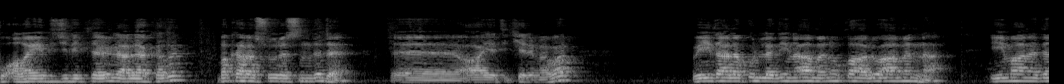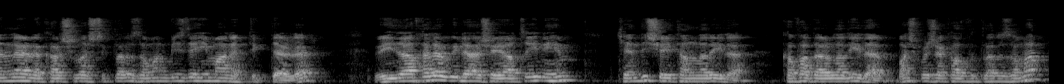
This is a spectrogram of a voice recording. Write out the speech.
bu alay edicilikleriyle alakalı Bakara suresinde de e, ayeti kerime var. Ve izâ lekullezîne âmenû kâlu âmennâ. İman edenlerle karşılaştıkları zaman biz de iman ettik derler. Ve izâ halev ilâ şeyatînihim kendi şeytanlarıyla, kafadarlarıyla baş başa kaldıkları zaman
